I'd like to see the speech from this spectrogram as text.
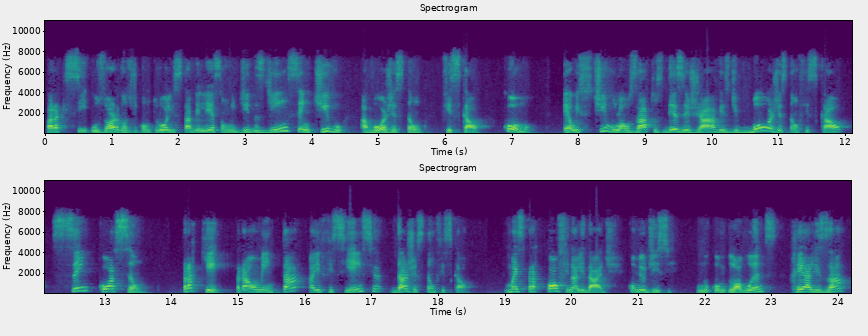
para que se os órgãos de controle estabeleçam medidas de incentivo à boa gestão fiscal. Como? é o estímulo aos atos desejáveis de boa gestão fiscal sem coação. Para quê? para aumentar a eficiência da gestão fiscal. Mas para qual finalidade? Como eu disse no, logo antes, realizar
